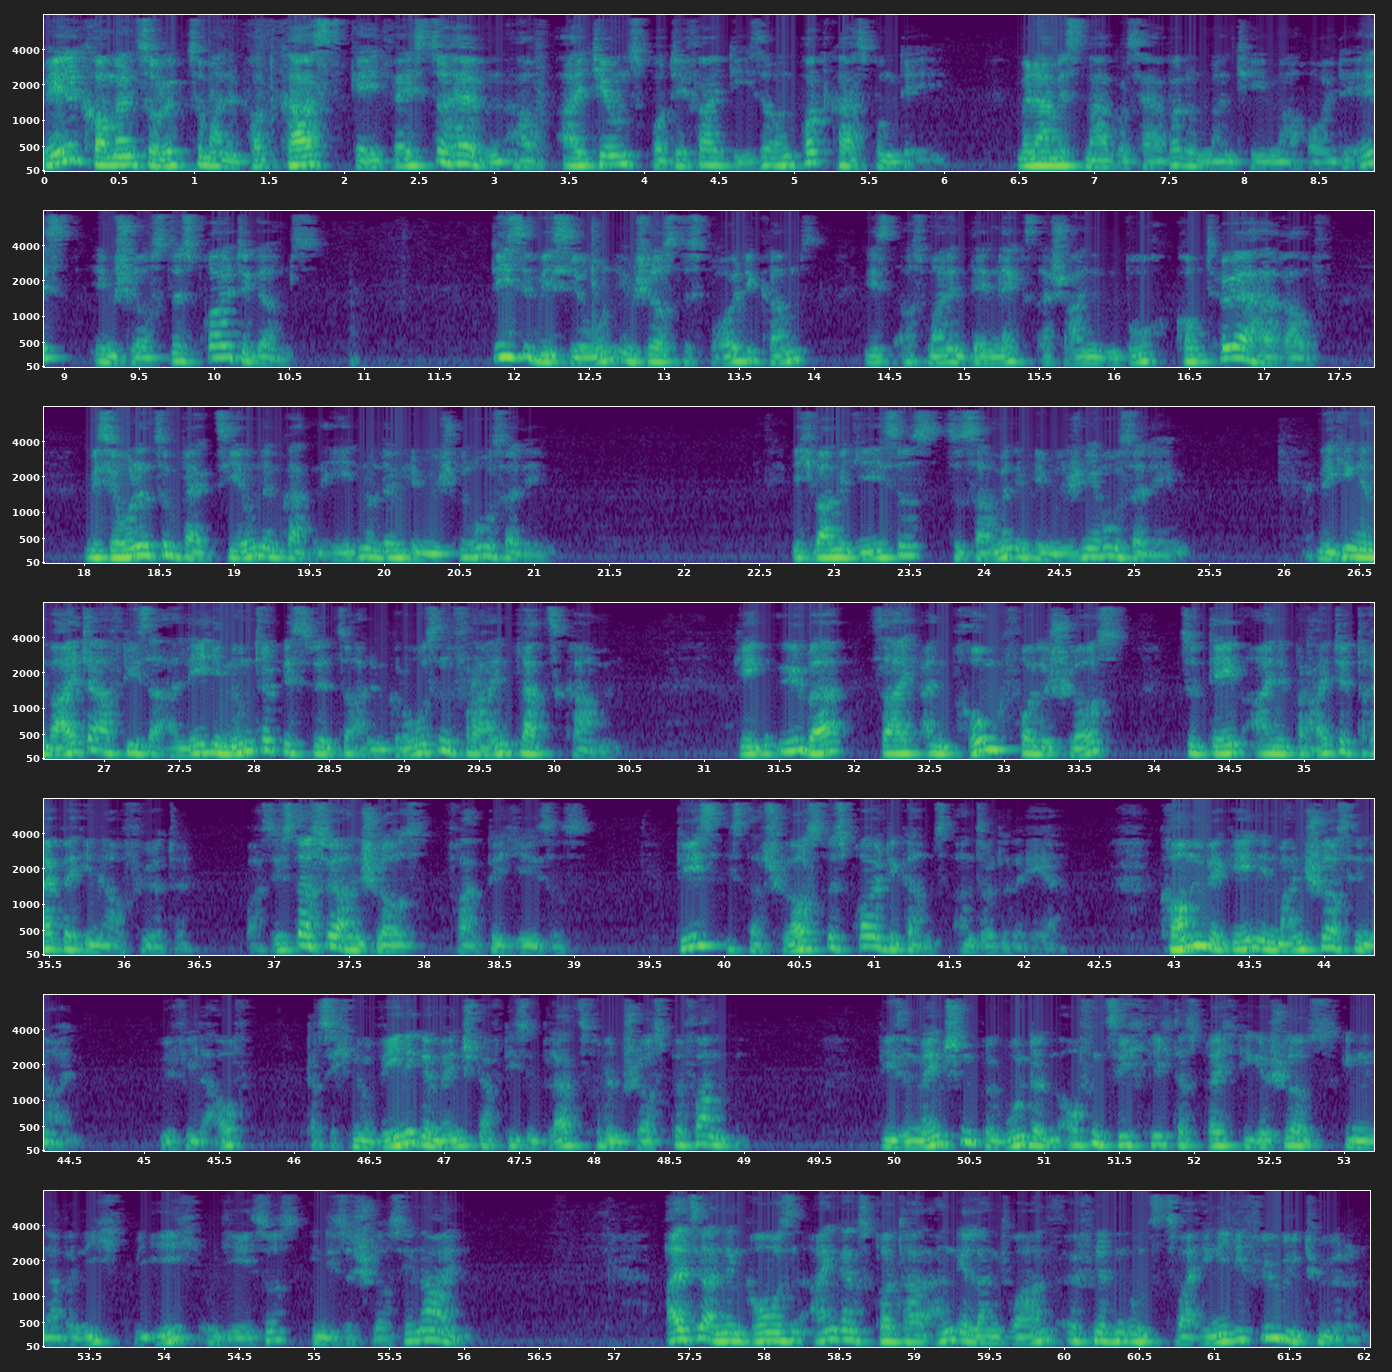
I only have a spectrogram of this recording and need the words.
Willkommen zurück zu meinem Podcast Gateways to Heaven auf iTunes, Spotify, Deezer und Podcast.de. Mein Name ist Markus Herbert und mein Thema heute ist Im Schloss des Bräutigams. Diese Vision im Schloss des Bräutigams ist aus meinem demnächst erscheinenden Buch Kommt höher herauf. Visionen zum Berg Zion, dem Garten Eden und dem himmlischen Jerusalem. Ich war mit Jesus zusammen im himmlischen Jerusalem. Wir gingen weiter auf dieser Allee hinunter, bis wir zu einem großen freien Platz kamen. Gegenüber sah ich ein prunkvolles Schloss, zu dem eine breite Treppe hinaufführte. Was ist das für ein Schloss? fragte ich Jesus. Dies ist das Schloss des Bräutigams, antwortete er. Komm, wir gehen in mein Schloss hinein. Mir fiel auf, dass sich nur wenige Menschen auf diesem Platz vor dem Schloss befanden. Diese Menschen bewunderten offensichtlich das prächtige Schloss, gingen aber nicht, wie ich und Jesus, in dieses Schloss hinein. Als wir an dem großen Eingangsportal angelangt waren, öffneten uns zwei Engel die Flügeltüren.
